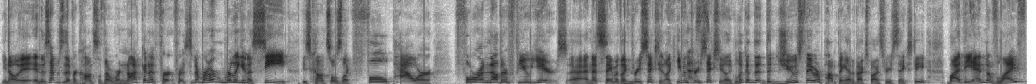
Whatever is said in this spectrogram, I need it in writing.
you know, i- in this episode every console that we're not gonna for, for we're not really gonna see these consoles like full power for another few years. Uh, and that's same with like Mhm. 360. Like even 360, like look at the, the juice they were pumping out of Xbox 360 by the end of life.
